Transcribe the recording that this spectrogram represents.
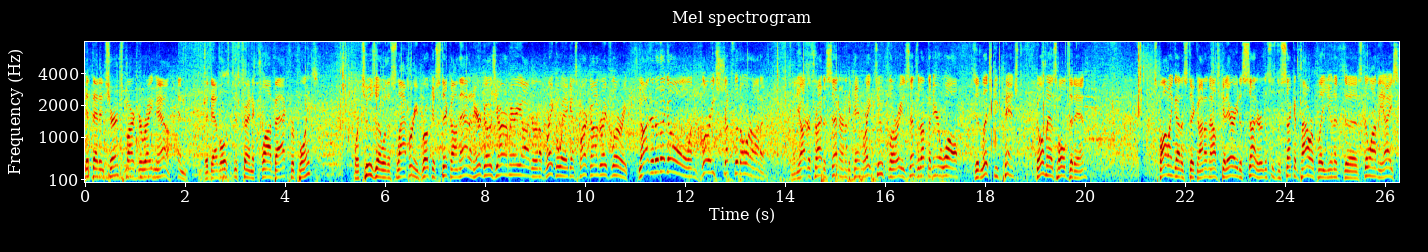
get that insurance marker right now. And the Devils just trying to claw back for points. Bortuzzo with a slapper. He broke his stick on that, and here goes Jaromir Jagr in a breakaway against Marc-Andre Fleury. Jagr to the goal, and Fleury shuts the door on him. And Jagr tried to center, and it came right to Fleury. He sends it up the near wall. Zidlicky pinched. Gomez holds it in. Spaling got a stick on it. Now Scuderi to Sutter. This is the second power play unit uh, still on the ice.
